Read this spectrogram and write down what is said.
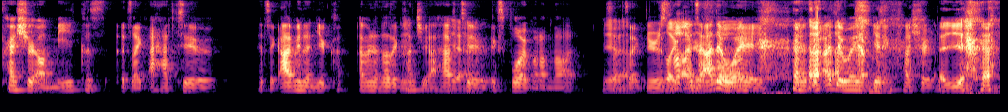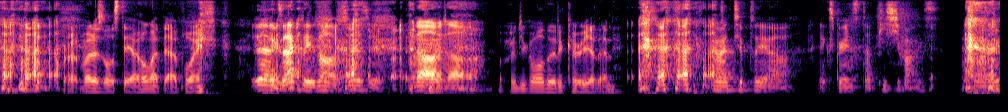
pressure on me because it's like I have to. It's like I'm in a new, I'm in another country. I have Yeah. to explore, but I'm not. So Yeah. it's like You're just, it's like, not- it's either phone. way. Yeah, it's like either way, I'm getting pressured. yeah. Bro, might as well stay at home at that point. Yeah, exactly. No, seriously. no, no. Where'd you go all the way to Korea then? I went to play uh experience the PC bangs. Sorry.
